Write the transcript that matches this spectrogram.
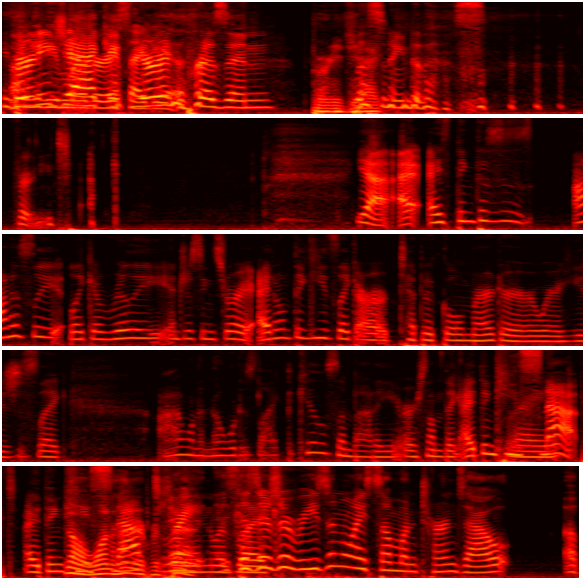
Bernie Jack, murderous if you're in prison Bernie Jack. listening to this, Bernie Jack. Yeah, I, I think this is honestly like a really interesting story. I don't think he's like our typical murderer where he's just like, I want to know what it's like to kill somebody or something. I think he Right. snapped. I think No, he snapped 100%. right? Because like, there's a reason why someone turns out a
